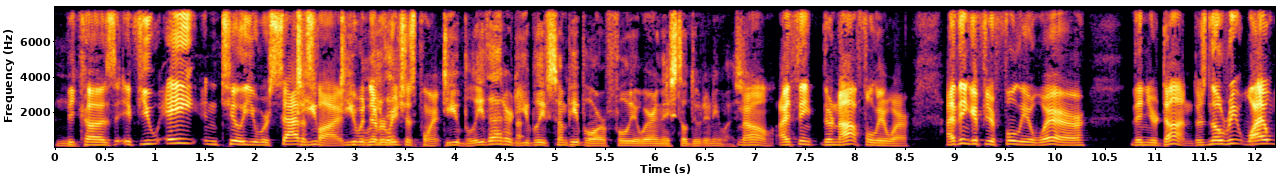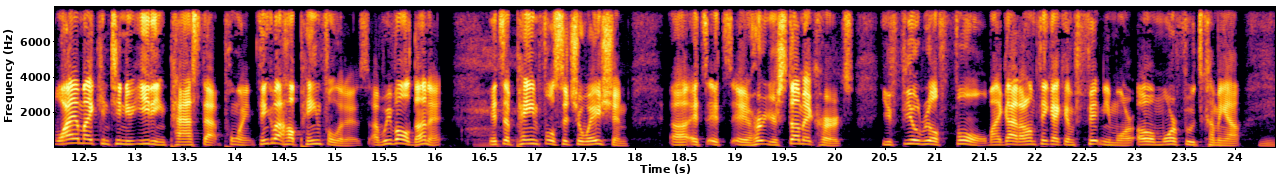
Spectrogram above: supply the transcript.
Hmm. Because if you ate until you were satisfied, you, would never believe reach this point. Do you believe that, or do you uh, believe some people are fully aware and they still do it anyways? No, I think they're not fully aware. I think if you're fully aware, then you're done. There's no re- why. Why am I continue eating past that point? Think about how painful it is. Uh, We've all done it. Hmm. It's a painful situation. Uh, it's it's it hurt. Your stomach hurts. You feel real full. My God, I don't think I can fit anymore. Oh, more food's coming out. Hmm.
